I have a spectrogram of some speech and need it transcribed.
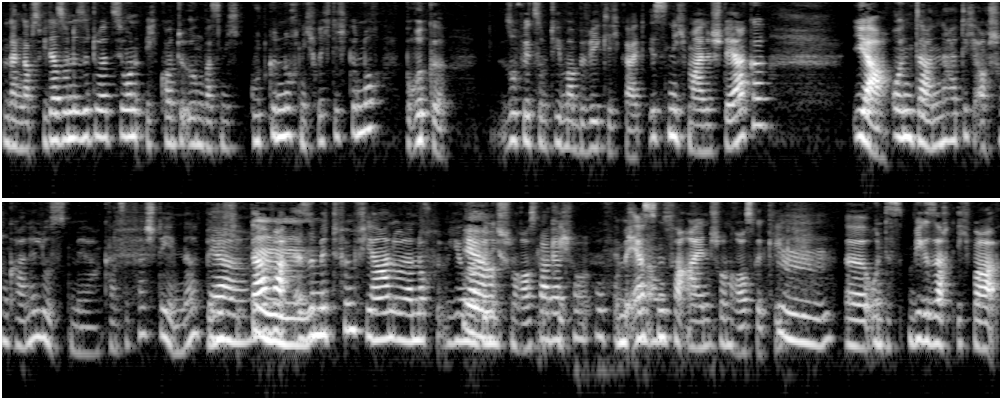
Und dann gab es wieder so eine Situation, ich konnte irgendwas nicht gut genug, nicht richtig genug. Brücke. So viel zum Thema Beweglichkeit. Ist nicht meine Stärke. Ja, und dann hatte ich auch schon keine Lust mehr. Kannst du verstehen, ne? Bin Ja. ich, da war, also mit fünf Jahren oder noch jünger Ja. bin ich schon rausgekickt. schon, Ruf Im schon ersten aus. Verein schon rausgekickt. Mhm. Äh, und das, wie gesagt, ich war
